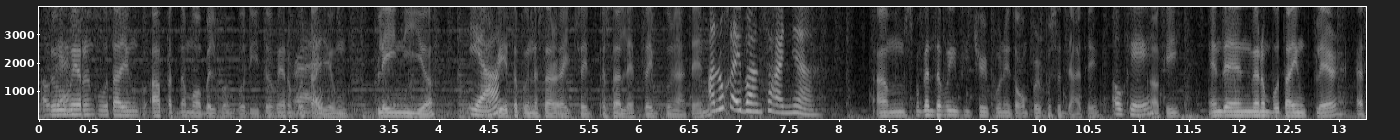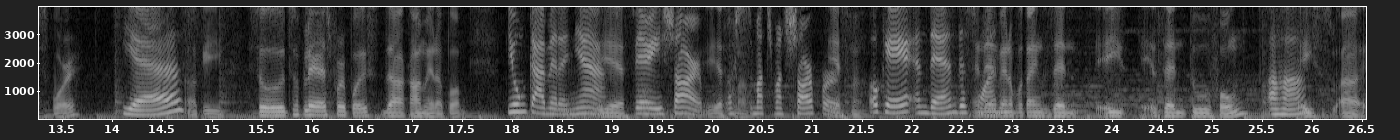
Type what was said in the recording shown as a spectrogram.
Okay. So, meron po tayong apat na mobile phone po dito. Meron po Right. tayong Play Neo. Yeah? Okay, ito po yung nasa right side, sa left side po natin. Anong kaibahan sa kanya? Um, mas maganda po yung feature po nito compare po sa dati. Okay. Okay. And then, meron po tayong Flare S4. Yes. Okay. So, sa Flare S4 po is the camera po. Yung camera niya. Yes, Very ma'am. sharp. Yes, Or ma'am. Much, much sharper. Yes, ma'am. Okay, and then this And one. then, meron po tayong Zen, A- Zen 2 phone. Aha. Asus, uh,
